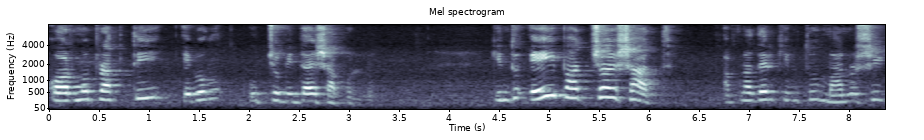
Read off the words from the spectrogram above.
কর্মপ্রাপ্তি এবং উচ্চ বিদ্যায় সাফল্য। কিন্তু এই পাঁচ, ছয়, সাত আপনাদের কিন্তু মানসিক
